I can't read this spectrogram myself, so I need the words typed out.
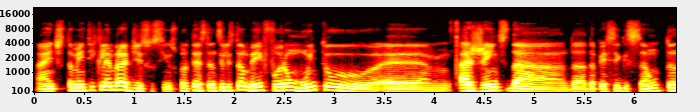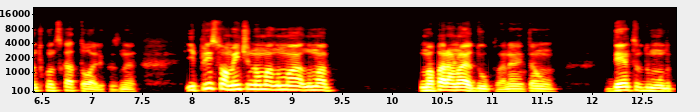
A gente também tem que lembrar disso, sim. Os protestantes eles também foram muito é, agentes da, da, da, perseguição, tanto quanto os católicos, né? E principalmente numa, numa, numa uma paranoia dupla, né? Então, dentro do mundo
